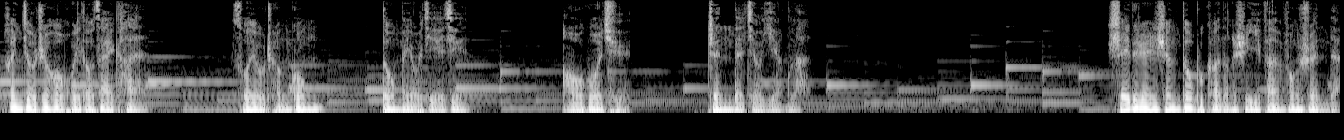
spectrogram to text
很久之后回头再看，所有成功都没有捷径，熬过去，真的就赢了。谁的人生都不可能是一帆风顺的，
